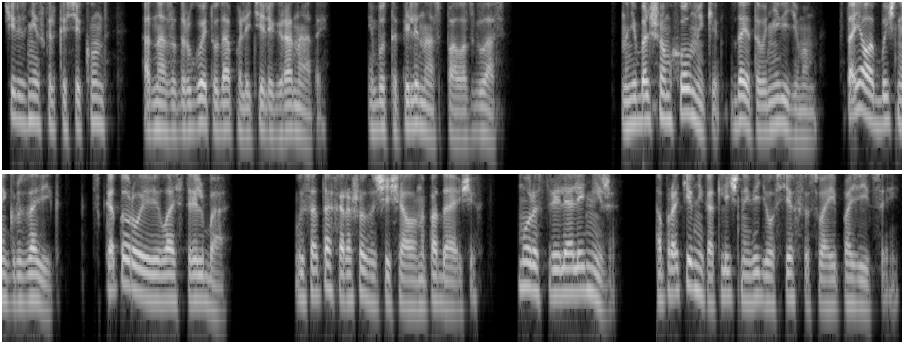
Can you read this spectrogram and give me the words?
Через несколько секунд одна за другой туда полетели гранаты, и будто пелена спала с глаз. На небольшом холмике, до этого невидимом, стоял обычный грузовик, с которого и велась стрельба. Высота хорошо защищала нападающих, муры стреляли ниже, а противник отлично видел всех со своей позицией.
